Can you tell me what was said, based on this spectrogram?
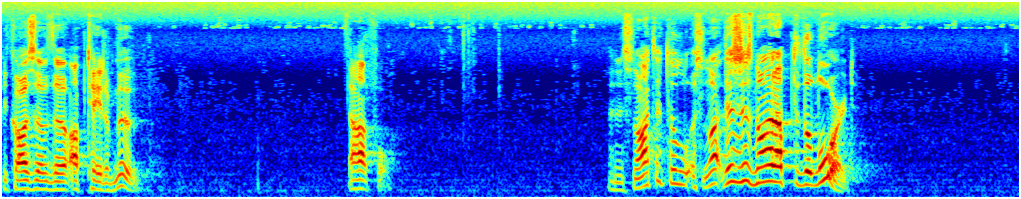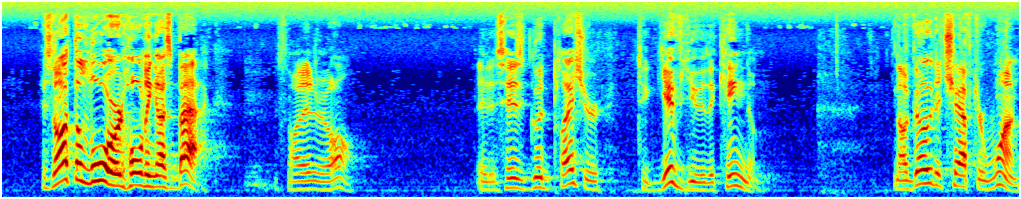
because of the optative mood. Doubtful. And it's not that the it's not, this is not up to the Lord. It's not the Lord holding us back. It's not it at all. It is His good pleasure to give you the kingdom. Now go to chapter 1.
